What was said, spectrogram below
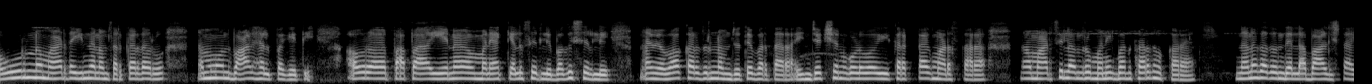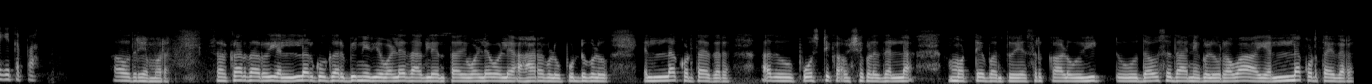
ಅವ್ರನ್ನ ಮಾಡ್ದಾಗಿಂದ ನಮ್ಮ ಸರ್ಕಾರದವರು ನಮಗೊಂದು ಭಾಳ ಹೆಲ್ಪ್ ಆಗೈತಿ. ಅವರ ಪಾಪ ಏನೋ ಮನ್ಯಾಗ ಕೆಲಸ ಇರಲಿ ಬಗಸಿರಲಿ ನಾವು ಯಾವಾಗ ಕರೆದ್ರು ನಮ್ಮ ಜೊತೆ ಬರ್ತಾರ, ಇಂಜೆಕ್ಷನ್ಗಳು ಈ ಕರೆಕ್ಟಾಗಿ ಮಾಡಿಸ್ತಾರೆ, ನಾವು ಮಾಡಿಸಿಲ್ಲ ಅಂದ್ರೂ ಮನೆಗೆ ಬಂದು ಕರೆದು ಹೋಗ್ತಾರೆ ನನಗೆ ಅದೊಂದೆಲ್ಲ ಭಾಳ ಇಷ್ಟ ಆಗೈತಪ್ಪ ಹೌದ್ರಿ ಅಮ್ಮರ ಸರ್ಕಾರದವರು ಎಲ್ಲರಿಗೂ ಗರ್ಭಿಣಿಯರಿಗೆ ಒಳ್ಳೇದಾಗಲಿ ಅಂತ ಒಳ್ಳೆ ಒಳ್ಳೆ ಆಹಾರಗಳು ಫುಡ್ಡುಗಳು ಎಲ್ಲ ಕೊಡ್ತಾ ಇದ್ದಾರೆ. ಅದು ಪೌಷ್ಟಿಕಾಂಶಗಳದೆಲ್ಲ. ಮೊಟ್ಟೆ ಬಂತು ಹೆಸ್ರು ಕಾಳು ಹಿಟ್ಟು, ದವಸ ಧಾನ್ಯಗಳು, ರವೆ ಎಲ್ಲ ಕೊಡ್ತಾ ಇದ್ದಾರೆ.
